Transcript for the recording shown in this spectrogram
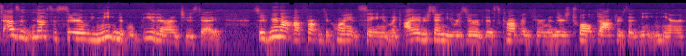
doesn't necessarily mean it will be there on Tuesday. So if you're not upfront with your clients saying, like, I understand you reserve this conference room and there's 12 doctors that meet in here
